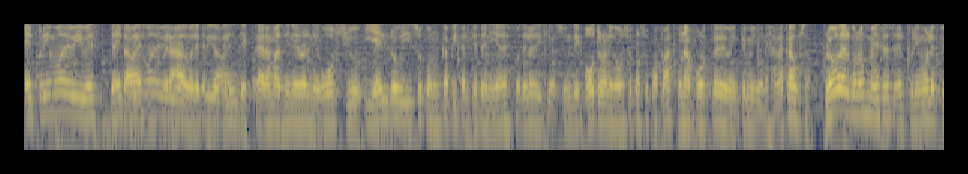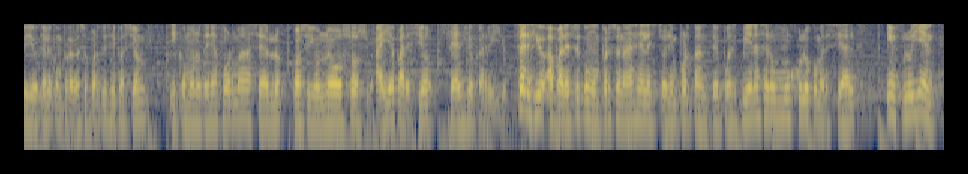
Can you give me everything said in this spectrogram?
El primo de Vives ya estaba desesperado, le pidió que le inyectara más dinero al negocio y él lo hizo con un capital que tenía después de la liquidación de otro negocio con su papá, un aporte de 20 millones a la causa. Luego de algunos meses, el primo le pidió que le comprara su participación y como no tenía forma de hacerlo, consiguió un nuevo socio. Ahí apareció Sergio Carrillo. Sergio aparece como un personaje en la historia importante, pues viene a ser un músculo comercial influyente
